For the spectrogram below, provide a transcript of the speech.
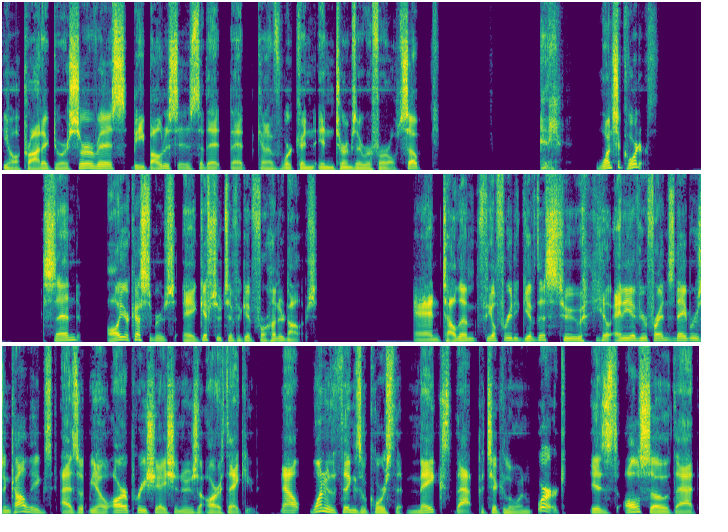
you know, a product or a service, be bonuses so that that kind of work in, in terms of referral. So once a quarter, send all your customers a gift certificate for $100 and tell them feel free to give this to you know any of your friends neighbors and colleagues as you know our appreciation is our thank you. Now one of the things of course that makes that particular one work is also that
